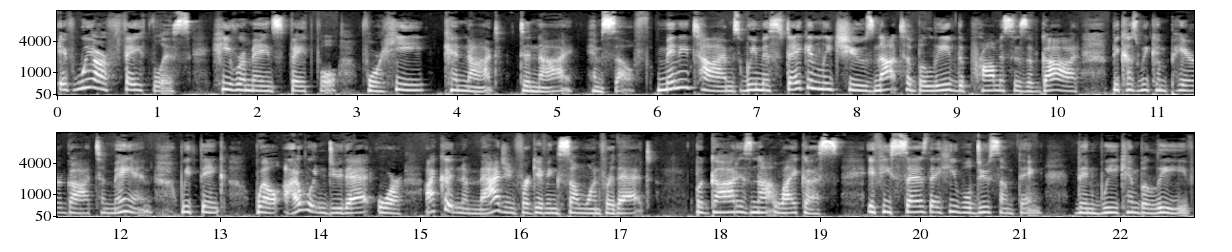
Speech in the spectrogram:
"If we are faithless, he remains faithful, for he cannot deny himself." Many times we mistakenly choose not to believe the promises of God because we compare God to man. We think, "Well, I wouldn't do that," or "I couldn't imagine forgiving someone for that." But God is not like us. If He says that He will do something, then we can believe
